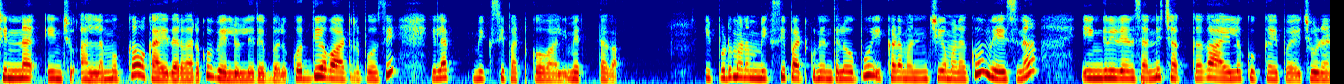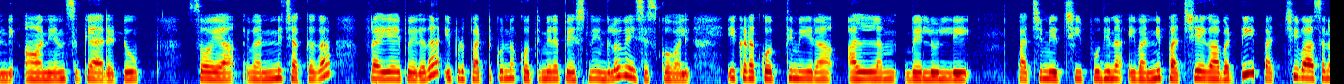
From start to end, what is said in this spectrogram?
చిన్న ఇంచు అల్లం ముక్క ఒక ఐదారు వరకు వెల్లుల్లి రెబ్బలు. కొద్దిగా వాటర్ పోసి ఇలా మిక్సీ పట్టుకోవాలి మెత్తగా. ఇప్పుడు మనం మిక్సీ పట్టుకునేంతలోపు ఇక్కడ మంచిగా మనకు వేసిన ఇంగ్రీడియంట్స్ అన్నీ చక్కగా ఆయిల్లో కుక్ అయిపోయాయి. చూడండి ఆనియన్స్ క్యారెట్ సోయా ఇవన్నీ చక్కగా ఫ్రై అయిపోయాయి కదా. ఇప్పుడు పట్టుకున్న కొత్తిమీర పేస్ట్ని ఇందులో వేసేసుకోవాలి. ఇక్కడ కొత్తిమీర అల్లం వెల్లుల్లి పచ్చిమిర్చి పుదీనా ఇవన్నీ పచ్చియే కాబట్టి పచ్చి వాసన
